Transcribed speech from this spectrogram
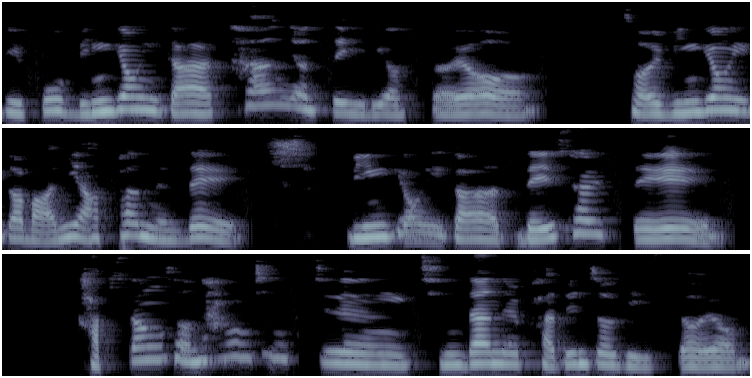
그리고 민경이가 4학년 때 일이었어요. 저희 민경이가 많이 아팠는데 민경이가 4살 때 갑상선 항진증 진단을 받은 적이 있어요.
